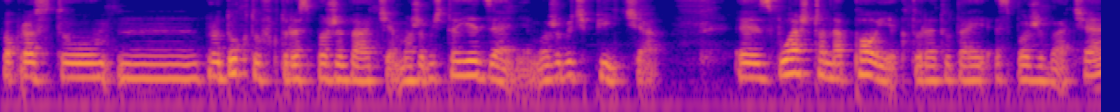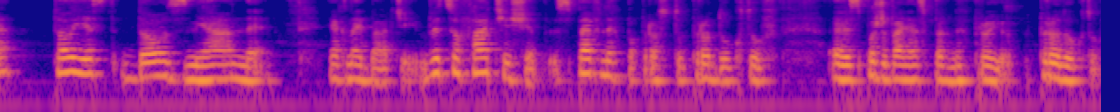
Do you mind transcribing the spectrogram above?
po prostu mm, produktów, które spożywacie. Może być to jedzenie, może być picie, y, zwłaszcza napoje, które tutaj spożywacie, to jest do zmiany jak najbardziej. Wycofacie się z pewnych po prostu produktów, y, spożywania z pewnych produktów.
